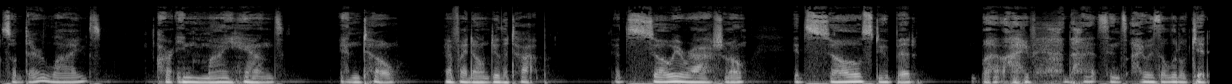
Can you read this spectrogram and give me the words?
So their lives are in my hands and toe if I don't do the tap. It's so irrational. It's so stupid, but I've had that since I was a little kid.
